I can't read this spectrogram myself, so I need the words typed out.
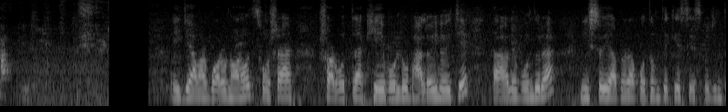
খাচ্ছি। এই যে আমার বড় ননদ শসা শরবতটা খেয়ে বলল ভালোই হয়েছে। তাহলে বন্ধুরা নিশ্চয়ই আপনারা প্রথম থেকে শেষ পর্যন্ত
